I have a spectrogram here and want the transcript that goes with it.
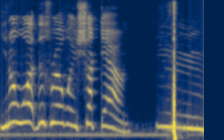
You know what? This railway is shut down. Hmm.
